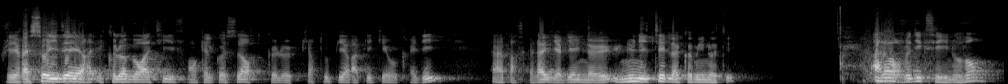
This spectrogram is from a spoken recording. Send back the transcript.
je dirais, solidaire et collaboratif en quelque sorte que le peer-to-peer appliqué au crédit, parce que là, il y a bien une, unité de la communauté. Alors, je dis que c'est innovant,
